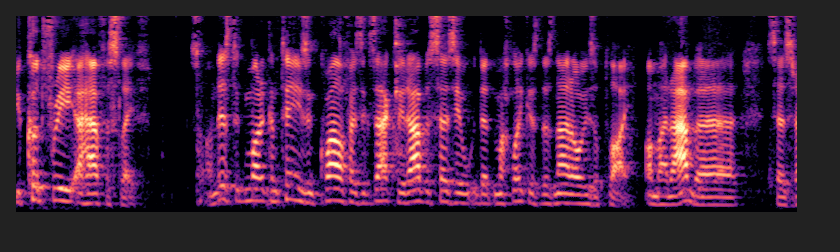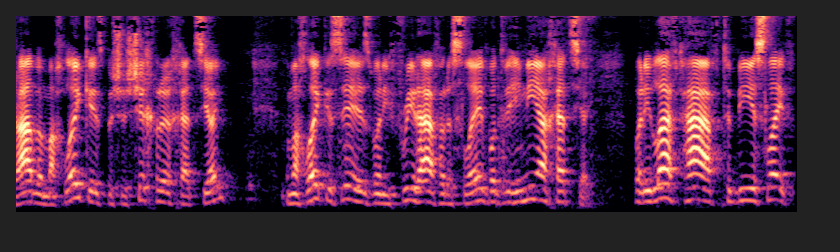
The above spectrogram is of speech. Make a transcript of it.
you could free a half a slave. So on this, the Gemara continues and qualifies exactly. Rabba says here that machlokes does not always apply. Omar Rabba says Rabbi machlokes b'sheshichrer chetziyai. The machlokes is when he freed half of the slave, but v'hiniya chetziyai. But he left half to be a slave.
